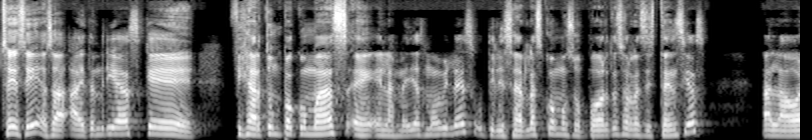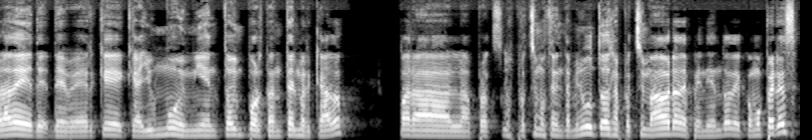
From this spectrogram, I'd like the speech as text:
Sí, sí, o sea, ahí tendrías que fijarte un poco más en, las medias móviles, utilizarlas como soportes o resistencias a la hora de, ver que, hay un movimiento importante del mercado para los próximos 30 minutos, la próxima hora, dependiendo de cómo operes.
